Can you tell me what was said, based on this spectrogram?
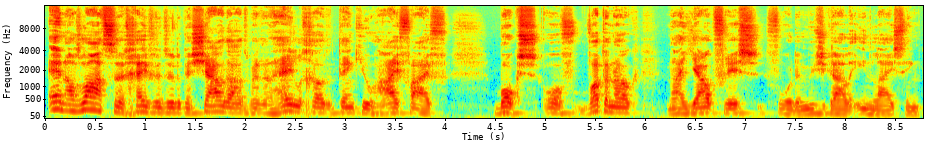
En als laatste geven we natuurlijk een shout-out met een hele grote thank you, high five, box of wat dan ook naar Jouk Fris voor de muzikale inlijsting.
